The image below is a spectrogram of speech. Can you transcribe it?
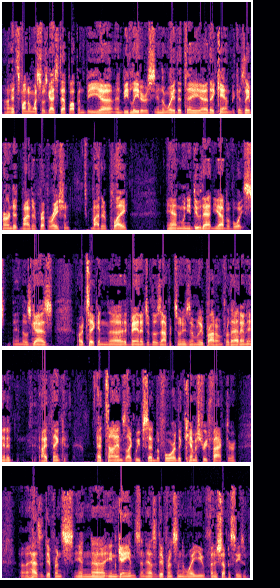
it's fun to watch those guys step up and be and be leaders in the way that they they can because they've earned it by their preparation, by their play, and when you do that, you have a voice. And those guys are taking uh, advantage of those opportunities. I'm really proud of them for that. And, and it, I think, at times, like we've said before, the chemistry factor uh, has a difference in uh, in games and has a difference in the way you finish up a season.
